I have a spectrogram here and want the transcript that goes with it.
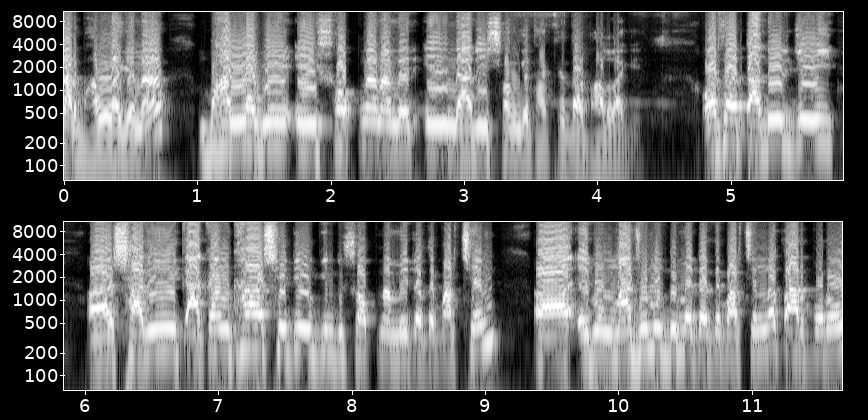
তার ভালো লাগে না। ভালো লাগে এই স্বপ্না নামের এই নারীর সঙ্গে থাকতে তার ভালো লাগে। অর্থাৎ তাদের যেই শারীরিক আকাঙ্ক্ষা, সেটিও কিন্তু স্বপ্ন মেটাতে পারছেন এবং মাঝে মধ্যে মেটাতে পারছেন না। তারপরও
